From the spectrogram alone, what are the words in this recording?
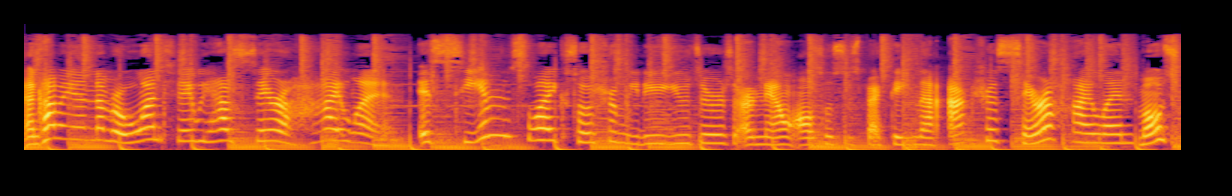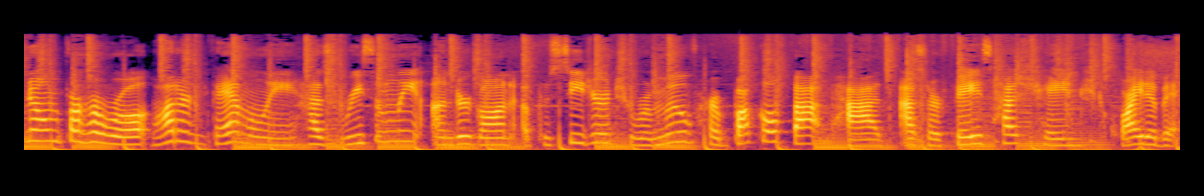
And coming in number one today, we have Sarah Hyland. It seems like social media users are now also suspecting that actress Sarah Hyland, most known for her role Modern Family, has recently undergone a procedure to remove her buccal fat pads as her face has changed quite a bit.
